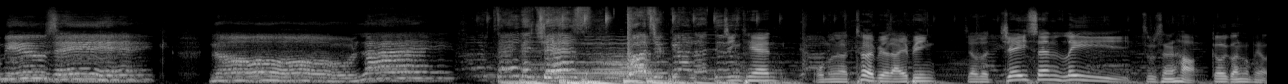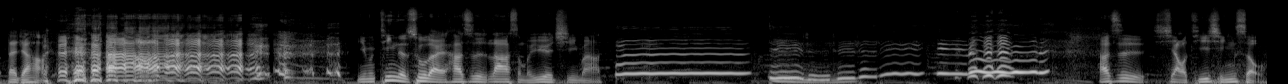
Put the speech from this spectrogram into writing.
music, no life. 今天我们的特别来宾叫做 Jason Lee，主持人好，各位观众朋友大家好。你们听得出来他是拉什么乐器吗？他是小提琴手。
